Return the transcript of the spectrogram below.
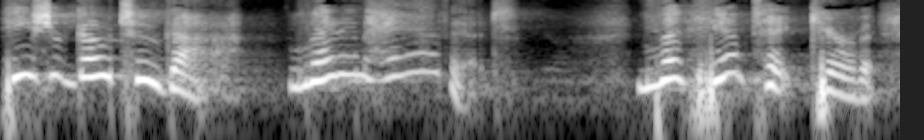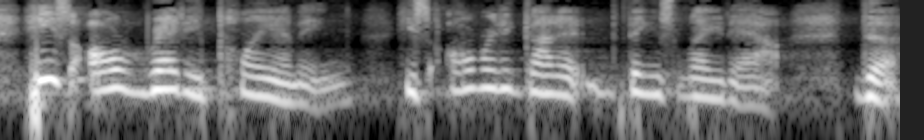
He's your go to guy. Let Him have it. Let Him take care of it. He's already planning He's already got it, things laid out. The,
